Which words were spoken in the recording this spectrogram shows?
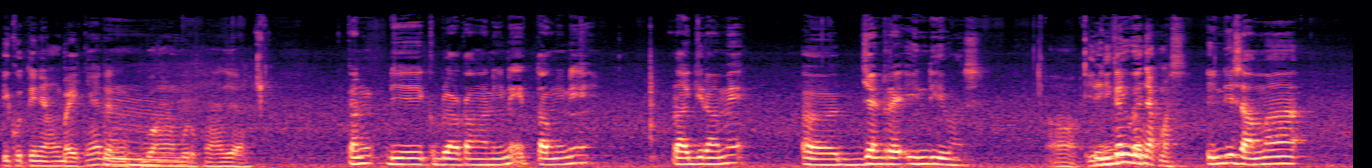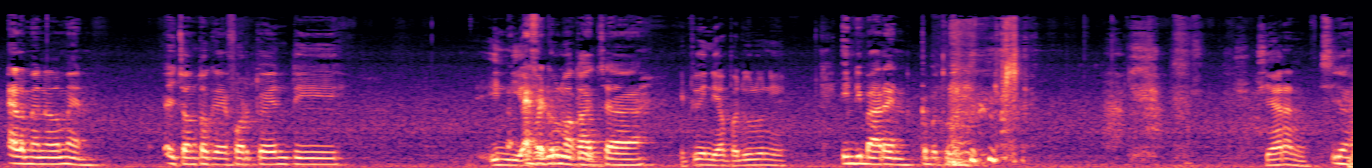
ikutin yang baiknya dan Hmm. buang yang buruknya aja. Kan di kebelakangan ini tahun ini lagi rame eh, genre indie mas. Oh ini Indie kan with- banyak mas. Indie sama elemen-elemen. Eh contoh kayak 420 indie apa efek dulu kaca. Itu indie apa dulu nih? Indie baren kebetulan siaran. Siang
